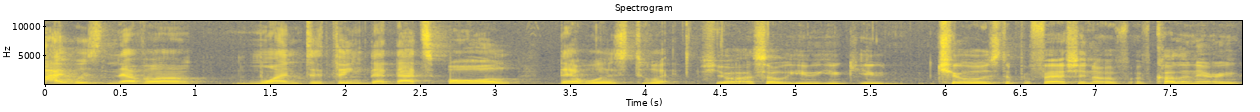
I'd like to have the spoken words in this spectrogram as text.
I was never one to think that that's all there was to it. Sure. So you you, you chose the profession of, of culinary,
